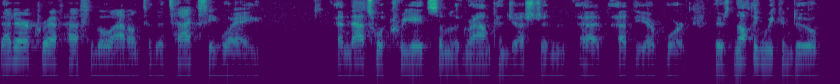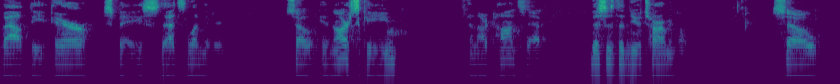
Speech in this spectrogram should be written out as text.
that aircraft has to go out onto the taxiway. And that's what creates some of the ground congestion at, at the airport. There's nothing we can do about the airspace, that's limited. So in our scheme, in our concept, this is the new terminal. So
